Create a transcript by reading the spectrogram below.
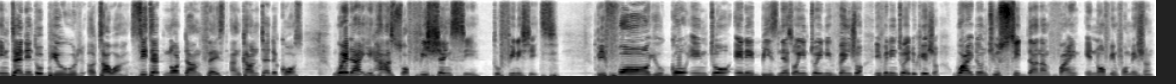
intending to build a tower, seated not down first and counted the cost, whether he has sufficiency to finish it. Before you go into any business or into any venture, even into education, why don't you sit down and find enough information?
